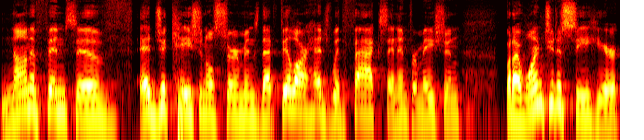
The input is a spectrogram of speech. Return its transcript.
non offensive, educational sermons that fill our heads with facts and information. But I want you to see here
